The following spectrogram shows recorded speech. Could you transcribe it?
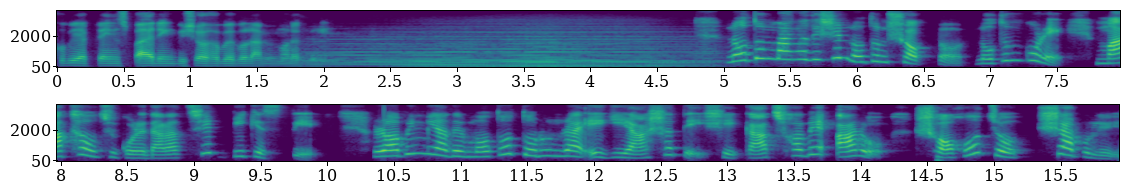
খুবই একটা ইন্সপায়ারিং বিষয় হবে বলে আমি মনে করি। নতুন বাংলাদেশের নতুন স্বপ্ন, নতুন করে মাথা উঁচু করে দাঁড়াচ্ছে বিকেএসপি। রবিন মিয়াদের মতো তরুণরা এগিয়ে আসাতে সে কাজ হবে আরও সহজ ও সাবলীল।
